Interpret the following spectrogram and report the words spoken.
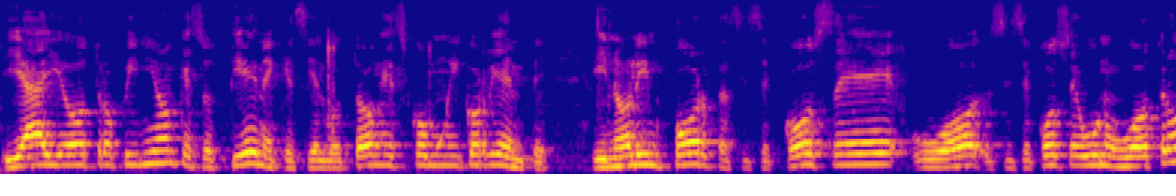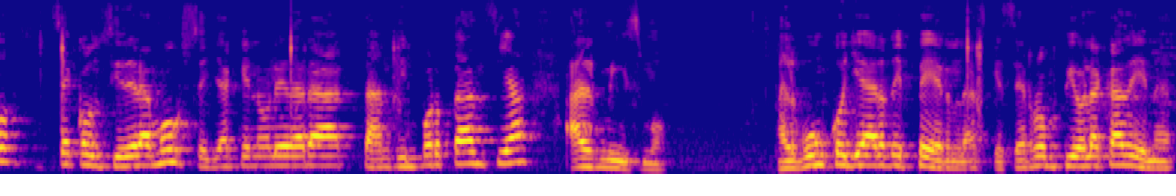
Y hay otra opinión que sostiene que si el botón es común y corriente y no le importa si se cose, u, si se cose uno u otro, se considera muxe ya que no le dará tanta importancia al mismo algún collar de perlas que se rompió la cadena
